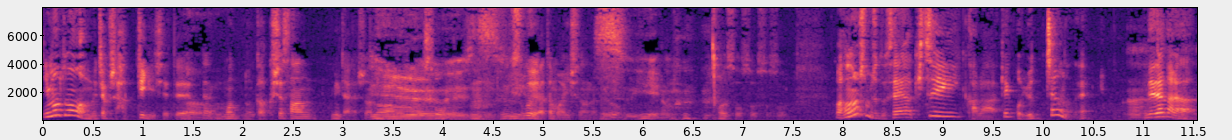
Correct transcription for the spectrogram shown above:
妹の方がめちゃくちゃはっきりしてて、うん。学者さんみたいな人うなん。だけどえうすごい頭いい人なんだけどすげえな。そうそうそうそうそう。まあその人もちょっと性がきついから結構言っちゃうのねでだから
